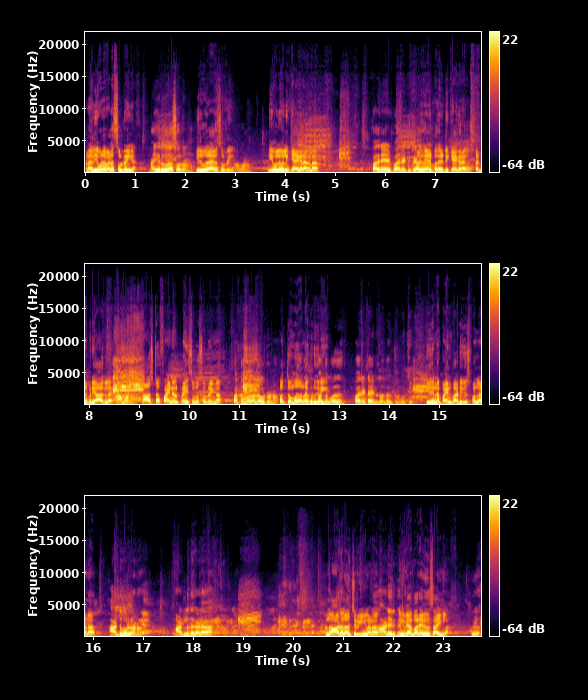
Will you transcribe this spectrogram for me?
அண்ணா இது எவ்வளோ விலை சொல்றீங்க? நான் இருபது ரூபா சொல்கிறேண்ணா இருபதாயிரம் சொல்றீங்க. ஆமாண்ணா. நீங்க எவ்வளோ விலையும் கேட்குறாங்கண்ணா பதினேழு பதினெட்டு பதினேழு பதினெட்டு கேட்குறாங்க கட்டுப்படி ஆகல. ஆமாண்ணா. லாஸ்ட்டாக ஃபைனல் ப்ரைஸ் எவ்வளோ சொல்றீங்கண்ணா பத்தொம்பது வந்தால் விட்டுருண்ணா. பத்தொன்பது வந்தால் கொடுக்குறீங்க. பத்தொம்பது பதினெட்டு ஐநூறு வந்தால் விட்டுருணும் ஓகே இது என்ன பயன்பாட்டுக்கு யூஸ் பண்ணலாண்ணா? ஆட்டுக்குள்ளண்ணா ஆட்டில் இந்த கடை. இன்னும் ஆடெல்லாம் வச்சிருக்கீங்களாண்ணா? ஆடு இருக்கு. நீங்க வியாபார விவசாயிங்களா? விவ-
